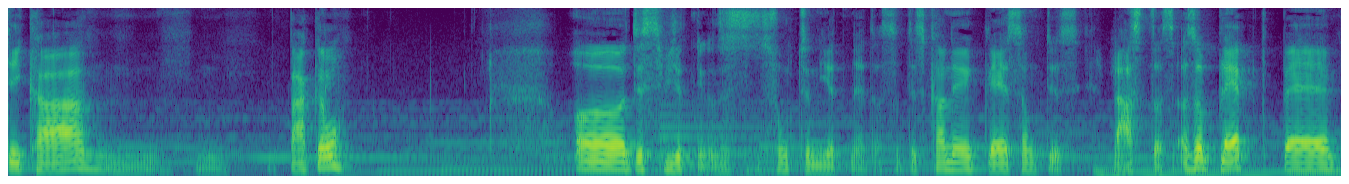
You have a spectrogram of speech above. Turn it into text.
DK Backel. Äh, das wird nicht, das funktioniert nicht. Also das kann sagen, das lasst das. Also bleibt bei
